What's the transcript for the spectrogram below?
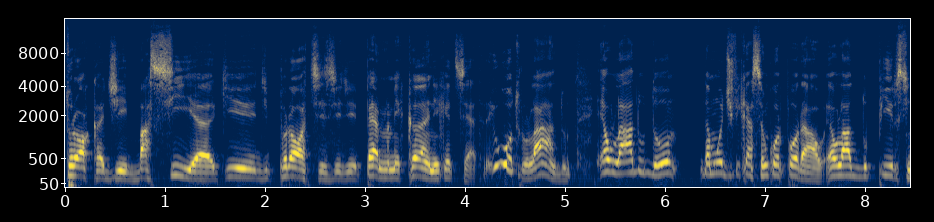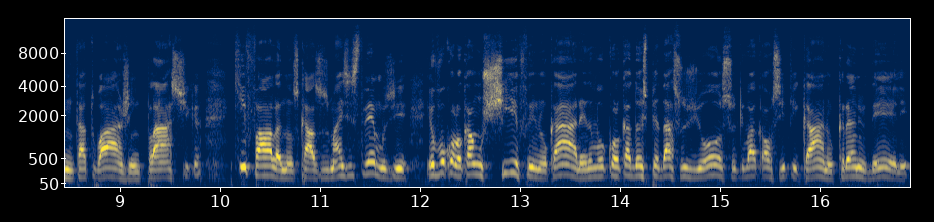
troca de bacia, de, de prótese, de perna mecânica, etc. E o outro lado é o lado do da modificação corporal, é o lado do piercing, tatuagem, plástica, que fala nos casos mais extremos de eu vou colocar um chifre no cara, eu vou colocar dois pedaços de osso que vai calcificar no crânio dele,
